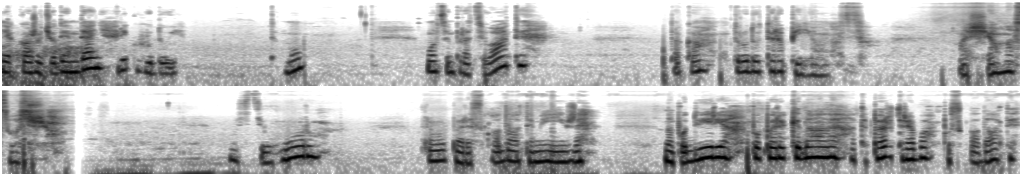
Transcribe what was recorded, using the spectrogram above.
як кажуть, один день рік годує. Тому мусимо працювати. Така трудотерапія у нас. А ще в нас ось що. Ось цю гору. Треба перескладати. Ми її вже на подвір'я поперекидали, а тепер треба поскладати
